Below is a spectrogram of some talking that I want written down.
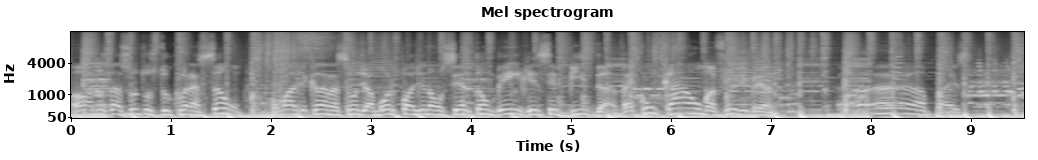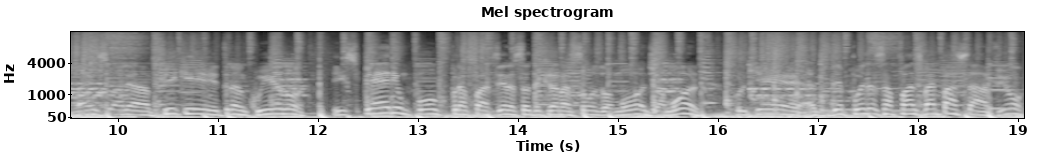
Ó, nos assuntos do coração, uma declaração de amor pode não ser tão bem recebida. Vai com calma, viu, Libriano? Ah, rapaz. Mas olha, fique tranquilo, espere um pouco para fazer essa declaração do amor, de amor, porque depois dessa fase vai passar, viu?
